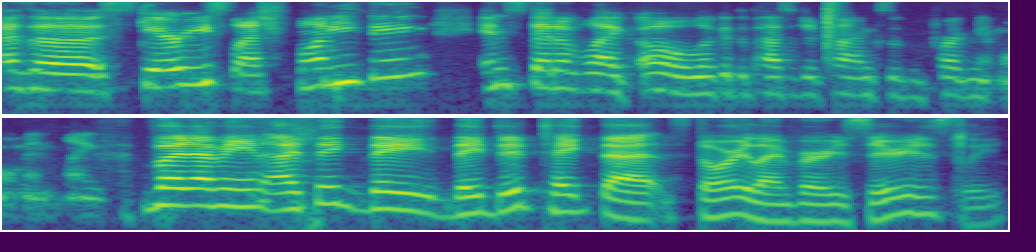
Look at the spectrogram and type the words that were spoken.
as a scary slash funny thing instead of like, oh, look at the passage of time because of a pregnant woman. Like But I mean, I think they they did take that storyline very seriously.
